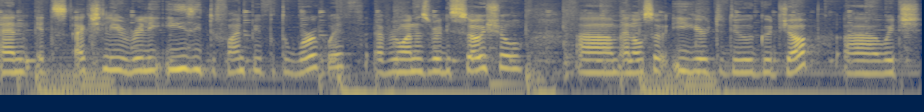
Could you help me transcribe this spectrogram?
and it's actually really easy to find people to work with. Everyone is really social um, and also eager to do a good job, uh, which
